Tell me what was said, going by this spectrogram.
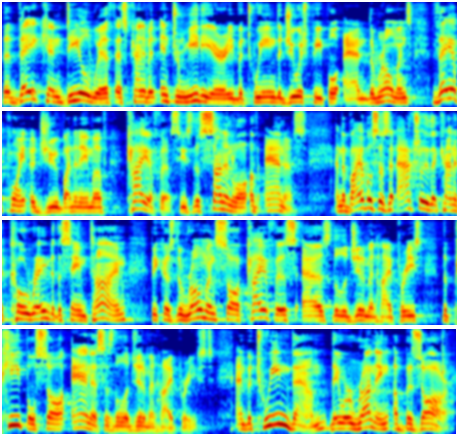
that they can deal with as kind of an intermediary between the Jewish people and the Romans. They appoint a Jew by the name of Caiaphas. He's the son-in-law of Annas. And the Bible says that actually they kind of co-reigned at the same time because the Romans saw Caiaphas as the legitimate high priest. The people saw Annas as the legitimate high priest. And between them, they were running a bazaar.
